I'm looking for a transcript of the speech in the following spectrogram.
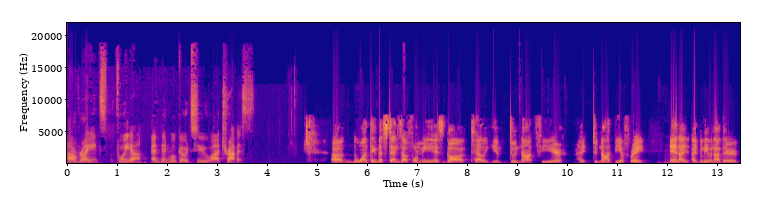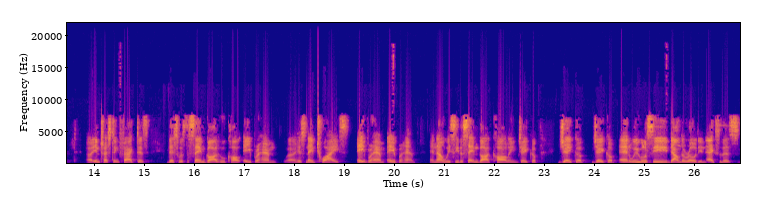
All right. Puya. And then we'll go to uh, Travis. Uh, the one thing that stands out for me is God telling him, "Do not fear, right? Do not be afraid." And I, I believe another uh, interesting fact is this was the same God who called Abraham uh, his name twice, Abraham, Abraham, and now we see the same God calling Jacob, Jacob, Jacob, and we will see down the road in Exodus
